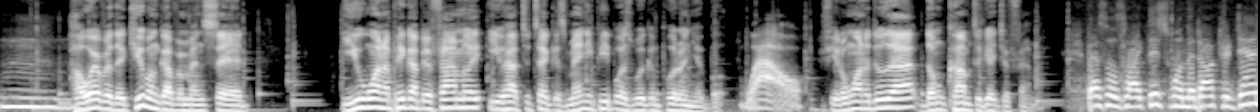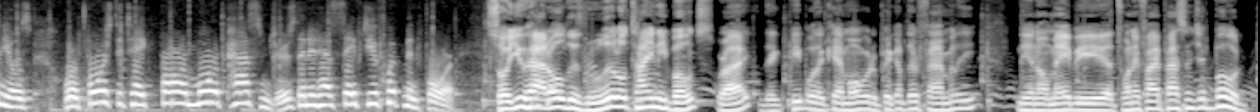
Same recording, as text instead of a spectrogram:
Mm. However, the Cuban government said, "You want to pick up your family? You have to take as many people as we can put on your boat. Wow. If you don't want to do that, don't come to get your family." Vessels like this one, the Dr. Daniels, were forced to take far more passengers than it has safety equipment for. So you had all these little tiny boats, right? The people that came over to pick up their family, you know, maybe a 25 passenger boat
